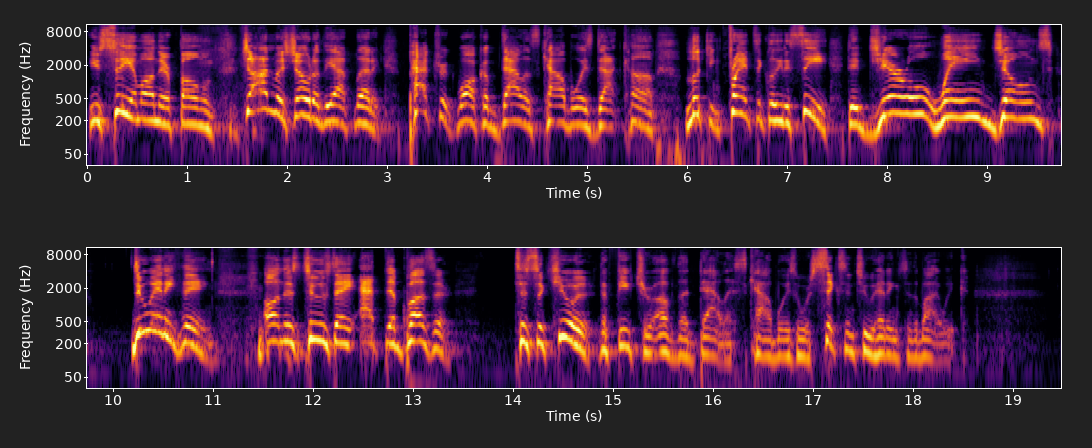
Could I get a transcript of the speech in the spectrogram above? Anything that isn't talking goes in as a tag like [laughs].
You see him on their phone. Jon Machota, The Athletic. Patrick Walker, DallasCowboys.com, looking frantically to see did Jerral Wayne Jones do anything on this Tuesday at the buzzer to secure the future of the Dallas Cowboys, who are six and two heading to the bye week.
